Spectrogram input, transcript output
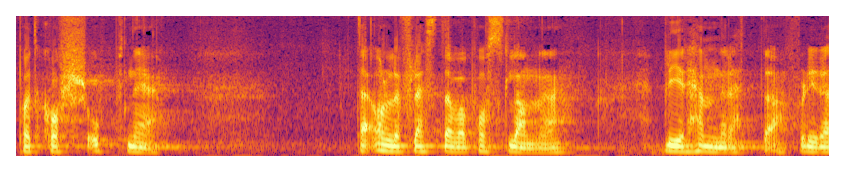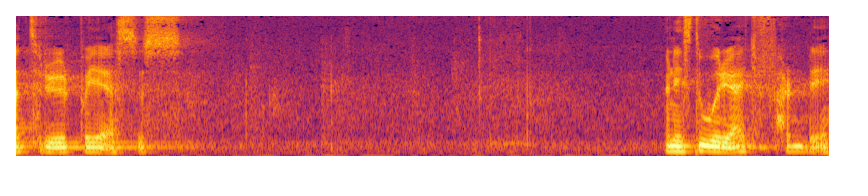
på et kors opp ned. De aller fleste av apostlene blir henretta fordi de tror på Jesus. Men historien er ikke ferdig.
